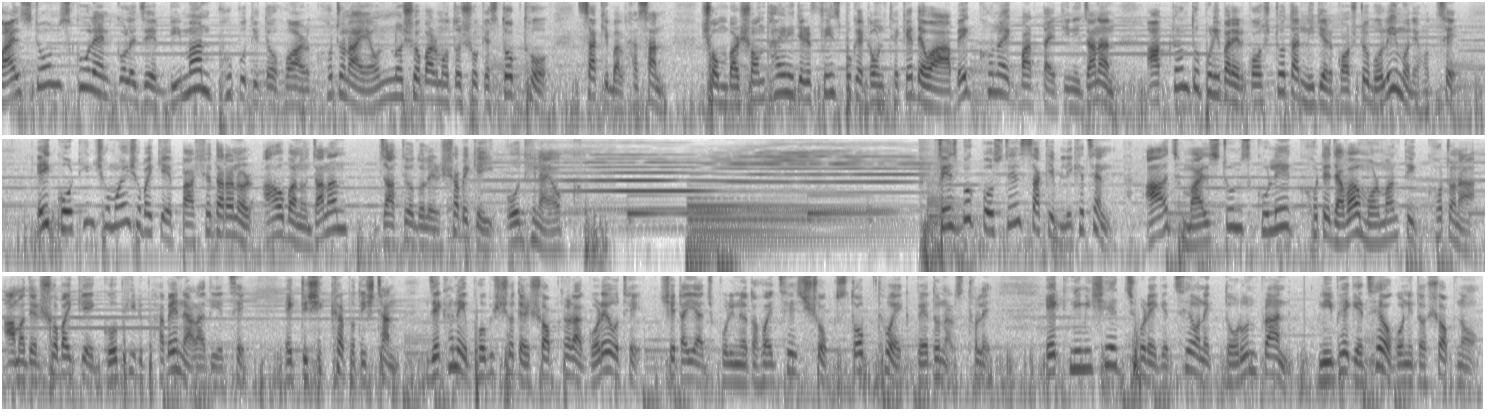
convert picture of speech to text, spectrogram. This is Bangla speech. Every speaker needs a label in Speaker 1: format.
Speaker 1: মাইলস্টোন স্কুল অ্যান্ড কলেজে বিমান ভূপতিত হওয়ার ঘটনায় অন্য সবার মতো শোকে স্তব্ধ সাকিব আল হাসান। সোমবার সন্ধ্যায় নিজের ফেসবুক অ্যাকাউন্ট থেকে দেওয়া আবেগঘন এক বার্তায় তিনি জানান, আক্রান্ত পরিবারের কষ্ট তার নিজের কষ্ট বলেই মনে হচ্ছে। এই কঠিন সময়ে সবাইকে পাশে দাঁড়ানোর আহ্বানও জানান জাতীয় দলের সাবেকেই অধিনায়ক। ফেসবুক পোস্টে সাকিব লিখেছেন আজ মাইলস্টোন স্কুলে ঘটে যাওয়া মর্মান্তিক ঘটনা আমাদের সবাইকে গভীরভাবে নাড়া দিয়েছে। একটি শিক্ষা প্রতিষ্ঠান যেখানে ভবিষ্যতের স্বপ্নরা গড়ে ওঠে, সেটাই আজ পরিণত হয়েছে শোক স্তব্ধ এক বেদনার স্থলে। এক নিমিষে ঝরে গেছে অনেক তরুণ প্রাণ, নিভে গেছে অগণিত স্বপ্ন।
